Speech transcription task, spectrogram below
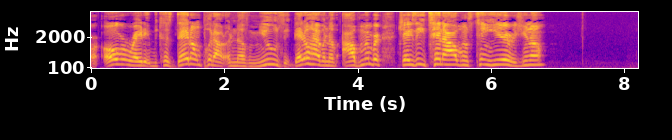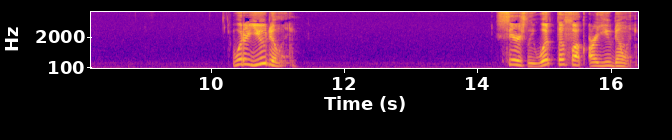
are overrated because they don't put out enough music. They don't have enough albums. Remember Jay Z, 10 albums, 10 years, you know? What are you doing? Seriously, what the fuck are you doing?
